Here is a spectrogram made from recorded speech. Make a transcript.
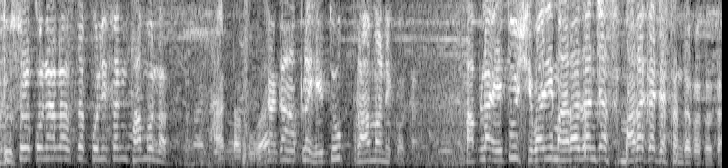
दुसरं कोणाला असतं पोलिसांनी थांबवलं असतं आपला हेतू प्रामाणिक होता. आपला हेतू शिवाजी महाराजांच्या स्मारकाच्या संदर्भात होता.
